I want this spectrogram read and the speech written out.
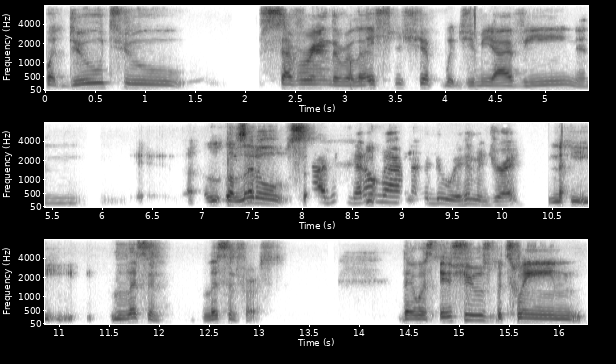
but due to severing the relationship with Jimmy Iovine and a, a little that don't have nothing to do with him and Dre. Listen, listen first. There was issues between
